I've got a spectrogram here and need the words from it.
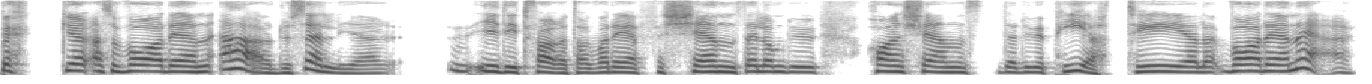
böcker, alltså vad det än är du säljer i ditt företag, vad det är för tjänst, eller om du har en tjänst där du är PT eller vad det än är,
